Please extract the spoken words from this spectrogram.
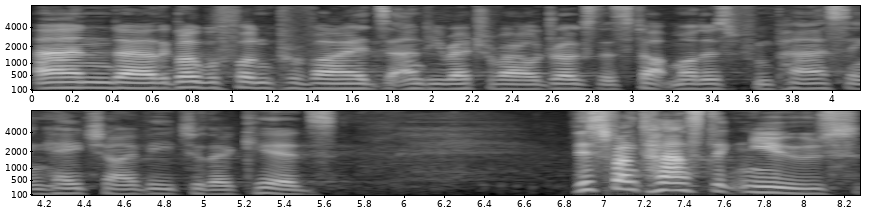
And uh, the Global Fund provides antiretroviral drugs that stop mothers from passing HIV to their kids. This fantastic news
